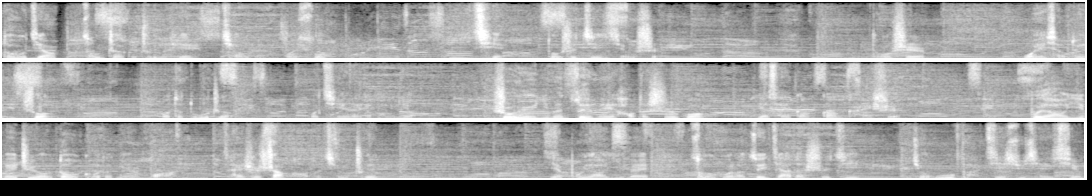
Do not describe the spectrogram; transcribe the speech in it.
都将从这个春天悄然复苏。一切都是进行时。”同时，我也想对你说，我的读者，我亲爱的朋友，属于你们最美好的时光也才刚刚开始。不要以为只有豆蔻的年华才是上好的青春，也不要以为错过了最佳的时机就无法继续前行。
